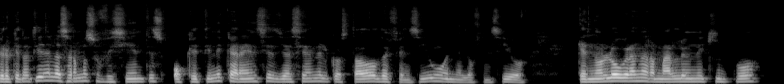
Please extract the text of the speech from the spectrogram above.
pero que no tiene las armas suficientes o que tiene carencias ya sea en el costado defensivo o en el ofensivo, que no logran armarle un equipo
